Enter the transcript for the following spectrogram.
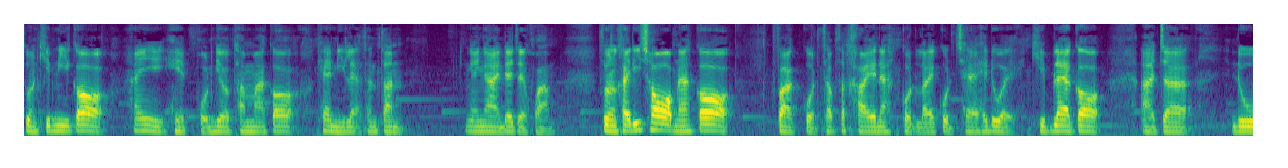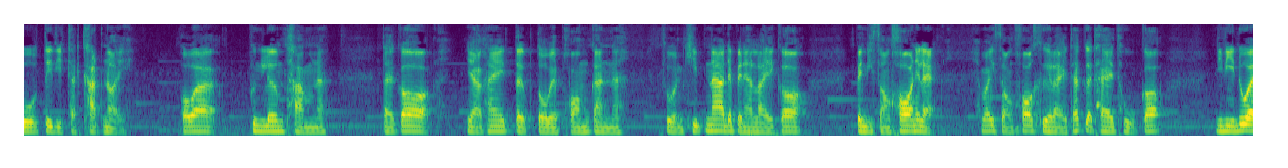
ส่วนคลิปนี้ก็ให้เหตุผลเกี่ยวกับธรรมะก็แค่นี้แหละสั้น ๆ ง่าย ๆ ได้ใจความ ส่วนใครที่ชอบนะก็ ฝากกด subscribe นะ กดไลค์กดแชร์ให้ด้วย คลิปแรกก็อาจจะดูติดติดขัดขัดหน่อย เพราะว่าเพิ่งเริ่มทำนะ แต่ก็อยากให้เติบโตไปพร้อมกันนะ ส่วนคลิปหน้าจะเป็นอะไรก็เป็นอีกสองข้อนี่แหละว่าอีกสองข้อคืออะไร ถ้าเกิดทายถูกก็ยินดีด้วย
